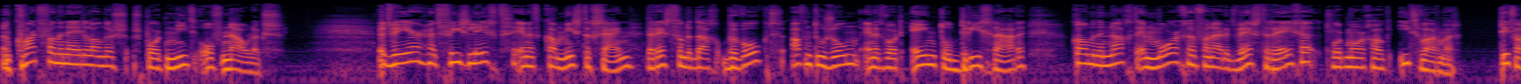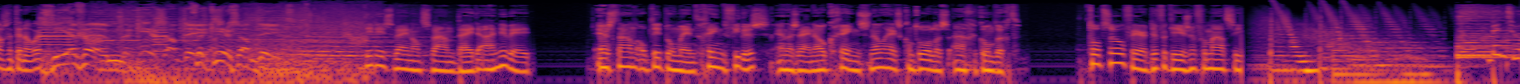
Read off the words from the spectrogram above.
Een kwart van de Nederlanders sport niet of nauwelijks. Het weer, het vries licht en het kan mistig zijn. De rest van de dag bewolkt, af en toe zon en het wordt 1 tot 3 graden. Komende nacht en morgen vanuit het westen regen. Het wordt morgen ook iets warmer. Dit was het NOS. ZFM, verkeersupdate. verkeersupdate. Dit is Wijnand Zwaan bij de ANWB. Er staan op dit moment geen files en er zijn ook geen snelheidscontroles aangekondigd. Tot zover de verkeersinformatie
